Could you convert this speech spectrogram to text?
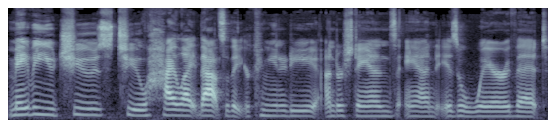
Maybe you choose to highlight that so that your community understands and is aware that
